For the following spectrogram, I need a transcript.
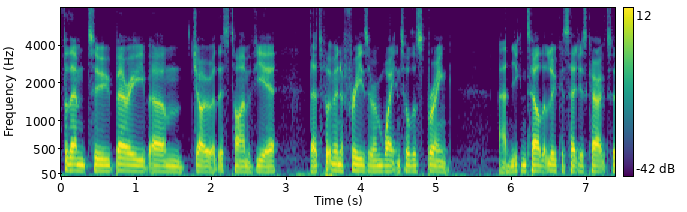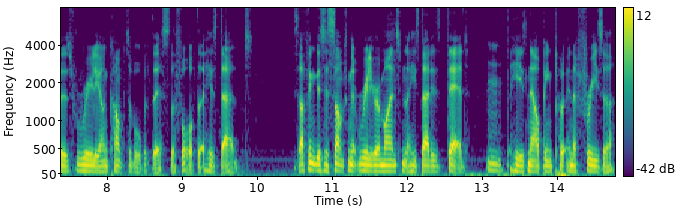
for them to bury um, Joe at this time of year, they have to put him in a freezer and wait until the spring. And you can tell that Lucas Hedges' character is really uncomfortable with this. The thought of that his dad. I think this is something that really reminds him that his dad is dead. Mm. that he is now being put in a freezer.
